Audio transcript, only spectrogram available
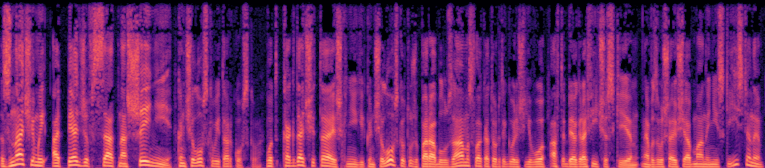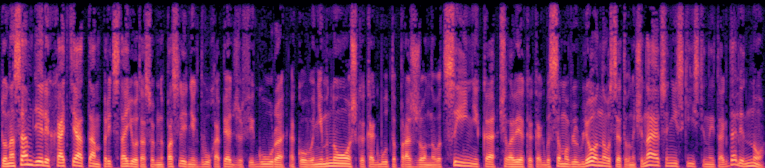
значимый, опять же, в соотношении Кончаловского и Тарковского. Вот когда читаешь книги Кончаловского, ту же «Параболу замысла», о которой ты говоришь, его автобиографические «Возвышающие обманы низкие истины», то на самом деле, хотя там предстает, особенно последних двух, опять же, фигура такого немножко как будто прожженного циника, человека как бы самовлюбленного, с этого начинаются низкие истины и так далее, но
